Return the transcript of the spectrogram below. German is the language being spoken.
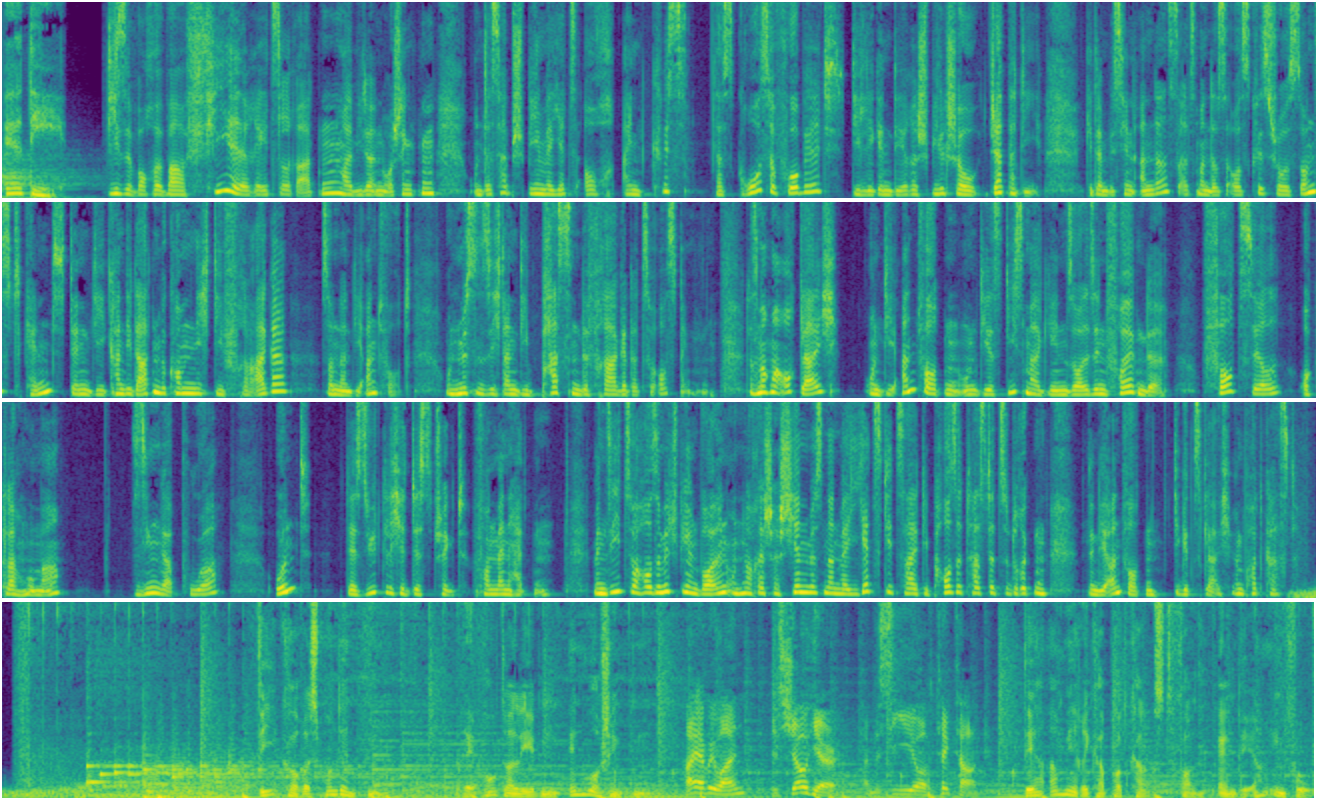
ARD. Diese Woche war viel Rätselraten mal wieder in Washington und deshalb spielen wir jetzt auch ein Quiz. Das große Vorbild, die legendäre Spielshow Jeopardy, geht ein bisschen anders, als man das aus Quizshows sonst kennt, denn die Kandidaten bekommen nicht die Frage, sondern die Antwort und müssen sich dann die passende Frage dazu ausdenken. Das machen wir auch gleich. Und die Antworten, um die es diesmal gehen soll, sind folgende. Fort Sill, Oklahoma, Singapur und der südliche District von Manhattan. Wenn Sie zu Hause mitspielen wollen und noch recherchieren müssen, dann wäre jetzt die Zeit, die Pause-Taste zu drücken, denn die Antworten, die gibt's gleich im Podcast. Die Korrespondenten. Reporterleben in Washington. Hi everyone, it's Joe here. I'm the CEO of TikTok. Der Amerika-Podcast von NDR Info.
